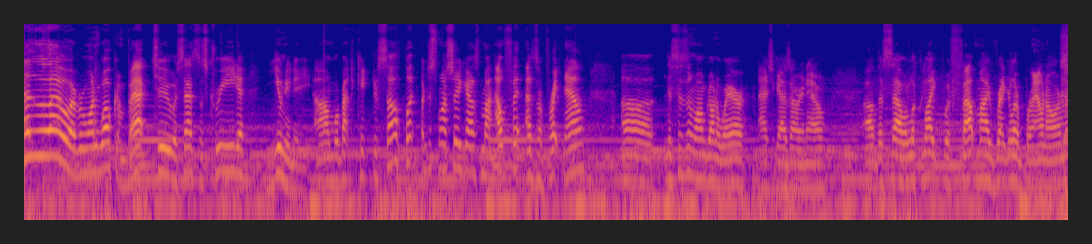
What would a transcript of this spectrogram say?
Hello everyone, welcome back to Assassin's Creed Unity. Um, we're about to kick this off, but I just want to show you guys my outfit as of right now. Uh, this isn't what I'm going to wear, as you guys already know. Uh, this is how it look like without my regular brown armor.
